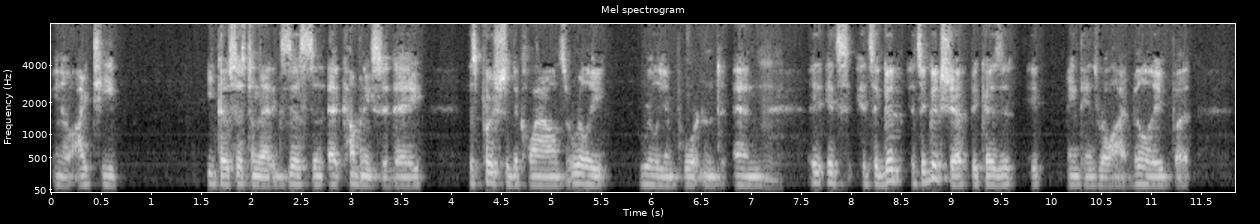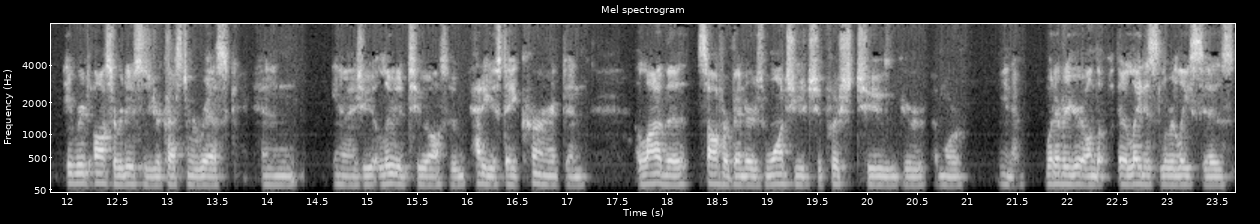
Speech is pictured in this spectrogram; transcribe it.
you know, IT ecosystem that exists in, at companies today, this push to the clouds really, really important, and mm. it, it's it's a good it's a good shift because it, it maintains reliability, but it re- also reduces your customer risk. And you know, as you alluded to, also how do you stay current? And a lot of the software vendors want you to push to your more, you know, whatever your on the, their latest release is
